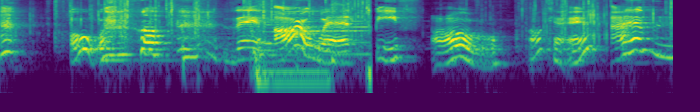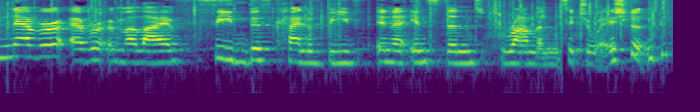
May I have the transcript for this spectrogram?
Oh, they are wet. Beef. Oh, okay. I have never ever in my life seen this kind of beef in an instant ramen situation.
